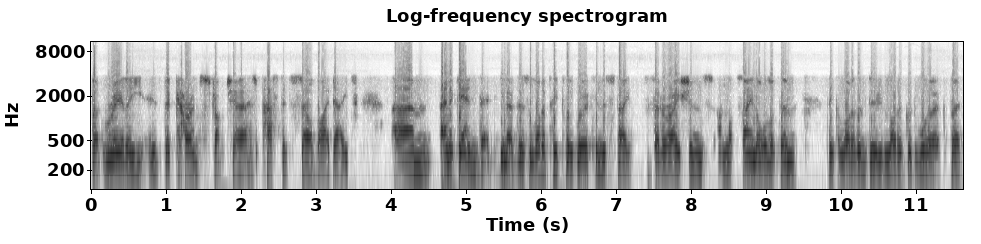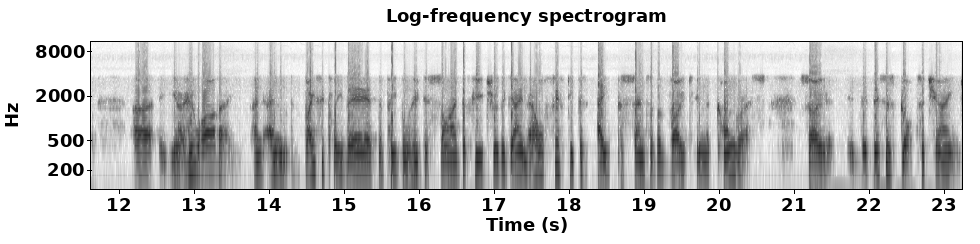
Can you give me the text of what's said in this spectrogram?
But really, the current structure has passed its sell-by date. Um, and again, you know, there's a lot of people who work in the state federations. I'm not saying all of them. I think a lot of them do a lot of good work. But uh, you know, who are they? And and basically, they're the people who decide the future of the game. They hold 58 percent of the vote in the Congress. So this has got to change.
